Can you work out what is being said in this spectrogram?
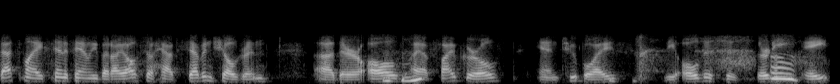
that's my extended family but i also have seven children. Uh they're all Mhm. i have five girls and two boys. The oldest is thirty eight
